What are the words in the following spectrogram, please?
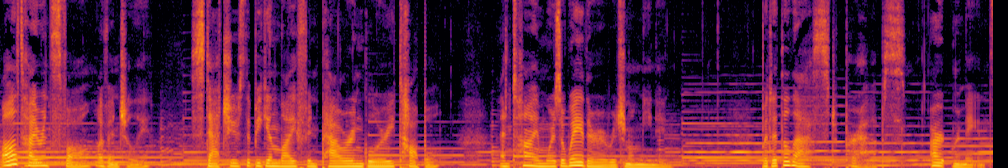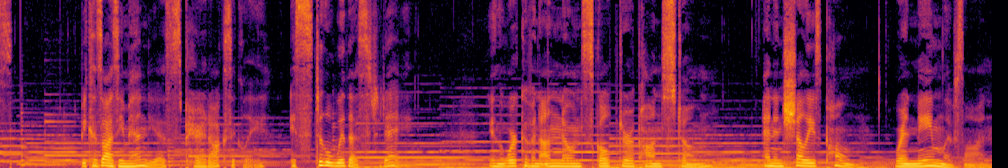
All tyrants fall, eventually. Statues that begin life in power and glory topple, and time wears away their original meaning. But at the last, perhaps, art remains. Because Ozymandias, paradoxically, is still with us today, in the work of an unknown sculptor upon stone, and in Shelley's poem, where a name lives on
